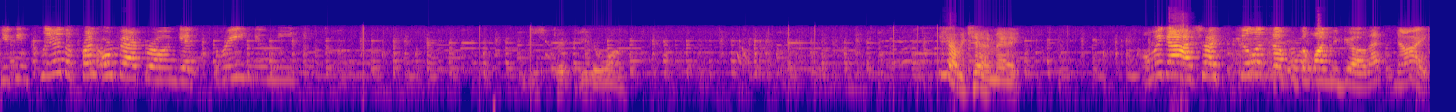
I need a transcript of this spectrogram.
You can clear the front or back row and get three new meat. Just pick either one. You gotta be kidding me. Oh my gosh, I still ended up with the one to go. That's nice.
